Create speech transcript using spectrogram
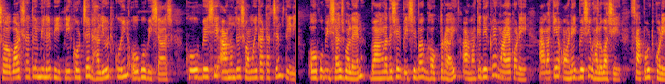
সবার সাথে মিলে পিকনিক করছে ঢালিউড কুইন অপু বিশ্বাস খুব বেশি আনন্দের সময় কাটাচ্ছেন তিনি। অপু বিশ্বাস বলেন, বাংলাদেশের বেশিরভাগ ভক্তরাই আমাকে দেখলে মায়া করে, আমাকে অনেক বেশি ভালোবাসে, সাপোর্ট করে।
